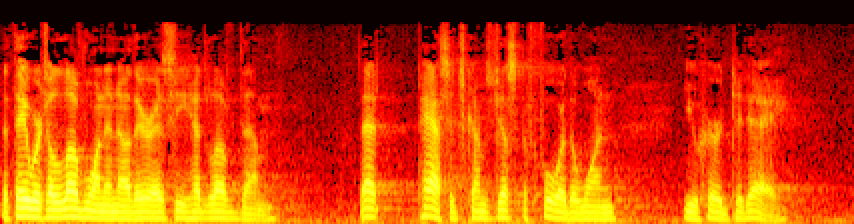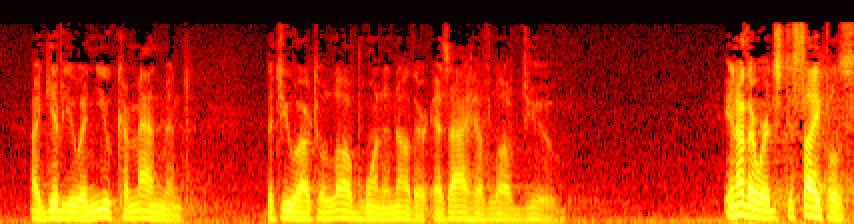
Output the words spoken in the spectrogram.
that they were to love one another as he had loved them. That passage comes just before the one you heard today. I give you a new commandment that you are to love one another as I have loved you. In other words, disciples,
